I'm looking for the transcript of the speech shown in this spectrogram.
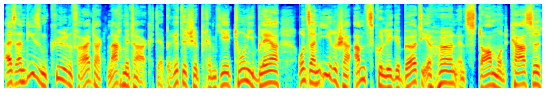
Als an diesem kühlen Freitagnachmittag der britische Premier Tony Blair und sein irischer Amtskollege Bertie Ahern in Stormont Stormont Castle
